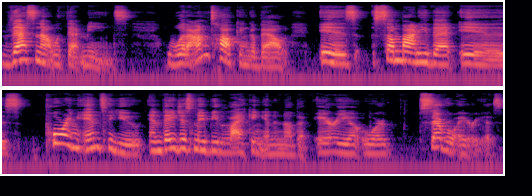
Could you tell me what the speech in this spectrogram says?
that's not what that means what i'm talking about is somebody that is pouring into you and they just may be lacking in another area or several areas.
